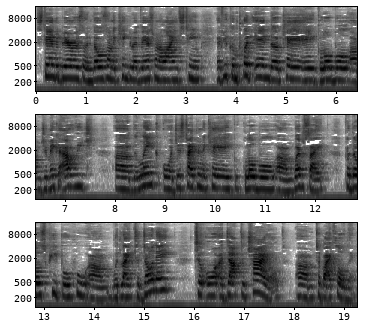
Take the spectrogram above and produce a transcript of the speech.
standard bearers and those on the Kingdom Advancement Alliance team if you can put in the KAA Global um, Jamaica Outreach, uh, the link, or just type in the KAA Global um, website for those people who um, would like to donate to or adopt a child um, to buy clothing.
